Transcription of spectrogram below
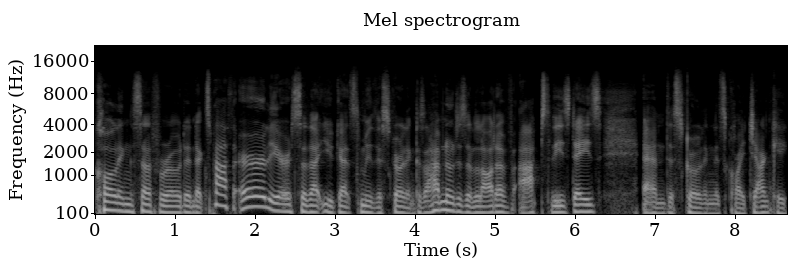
calling cell for row at index path earlier so that you get smoother scrolling. Because I have noticed a lot of apps these days and the scrolling is quite janky.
